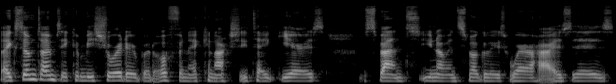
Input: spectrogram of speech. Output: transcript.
Like sometimes it can be shorter, but often it can actually take years spent, you know, in smugglers' warehouses,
